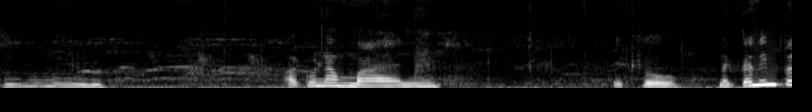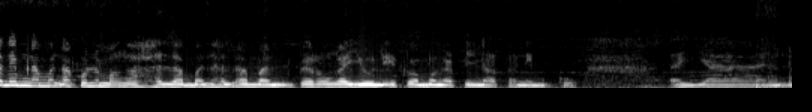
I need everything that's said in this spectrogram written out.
Mm. Ako naman, ito, nagtanim-tanim naman ako ng mga halaman-halaman, pero ngayon ito ang mga tinatanim ko. Ayan.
